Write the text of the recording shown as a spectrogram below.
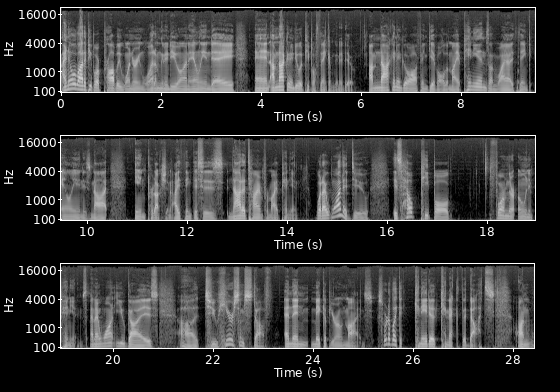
I know a lot of people are probably wondering what I'm going to do on Alien Day, and I'm not going to do what people think I'm going to do. I'm not going to go off and give all of my opinions on why I think Alien is not in production. I think this is not a time for my opinion. What I want to do is help people form their own opinions. And I want you guys uh, to hear some stuff and then make up your own minds. Sort of like a Canada connect the dots on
